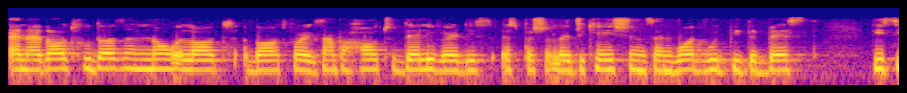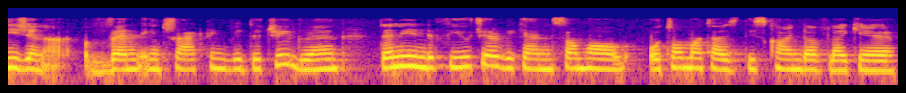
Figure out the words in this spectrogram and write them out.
an adult who doesn't know a lot about, for example, how to deliver these special educations and what would be the best decision when interacting with the children, then in the future we can somehow automatize this kind of like a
